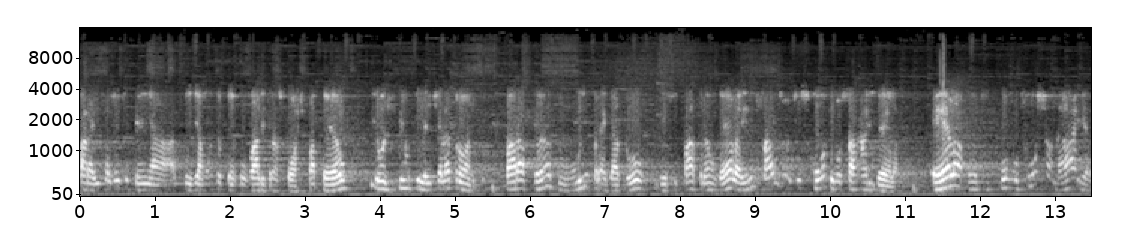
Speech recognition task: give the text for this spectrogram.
Para isso, a gente tem, a, desde há muito tempo, o Vale Transporte Papel e hoje tem o bilhete eletrônico. Para tanto, o empregador, esse patrão dela, ele faz um desconto no salário dela. Ela, como funcionária,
